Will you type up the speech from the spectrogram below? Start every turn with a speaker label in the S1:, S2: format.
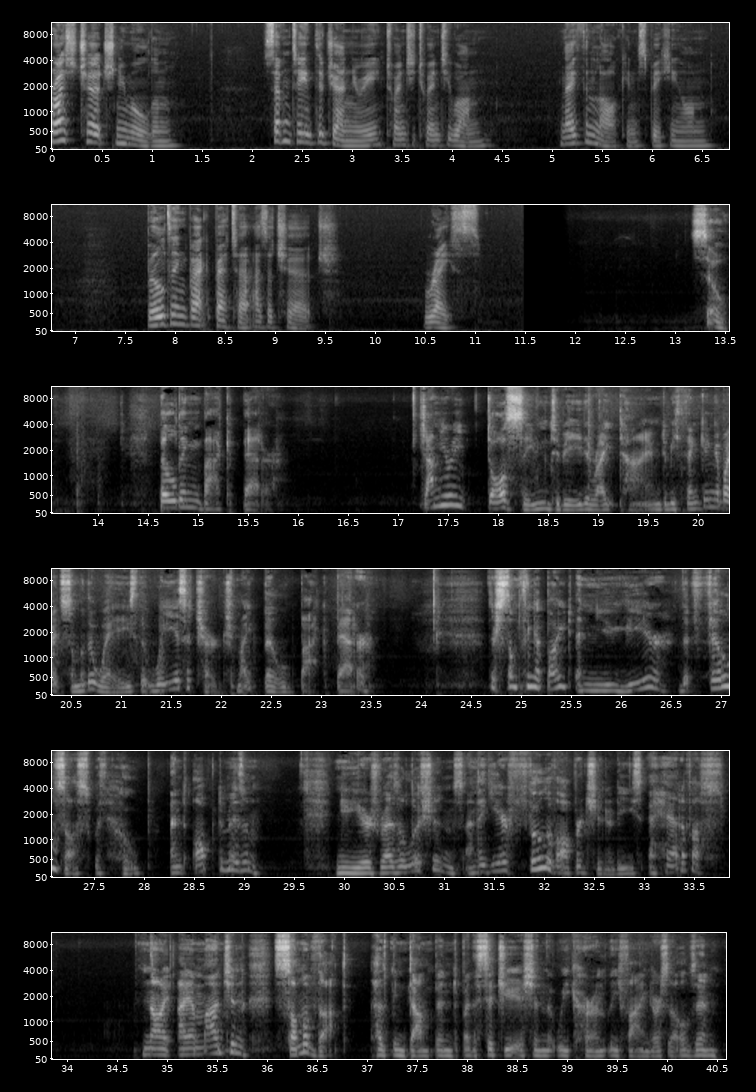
S1: Christchurch, New Malden, 17th of January 2021. Nathan Larkin speaking on Building Back Better as a Church. Race.
S2: So, building back better. January does seem to be the right time to be thinking about some of the ways that we as a church might build back better. There's something about a new year that fills us with hope and optimism. New Year's resolutions and a year full of opportunities ahead of us. Now, I imagine some of that has been dampened by the situation that we currently find ourselves in.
